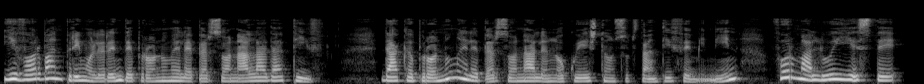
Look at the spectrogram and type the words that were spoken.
E vorba în primul rând de pronumele personal la dativ. Dacă pronumele personal înlocuiește un substantiv feminin, forma lui este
